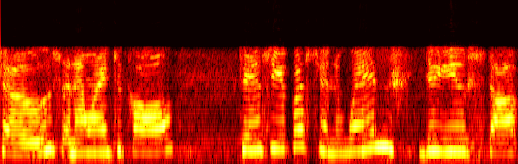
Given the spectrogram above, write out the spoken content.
shows, and I wanted to call to answer your question. When do you stop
